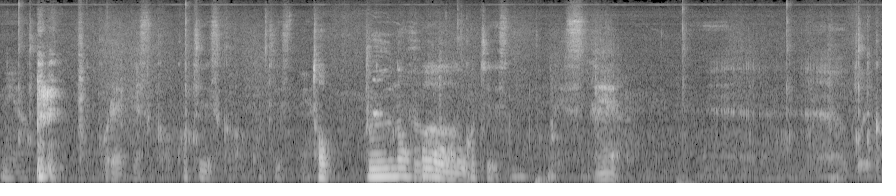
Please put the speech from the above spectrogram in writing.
スネアこれですか。こっちですか。こっちですね。トップのうわこ方っちですね。ですねこれか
